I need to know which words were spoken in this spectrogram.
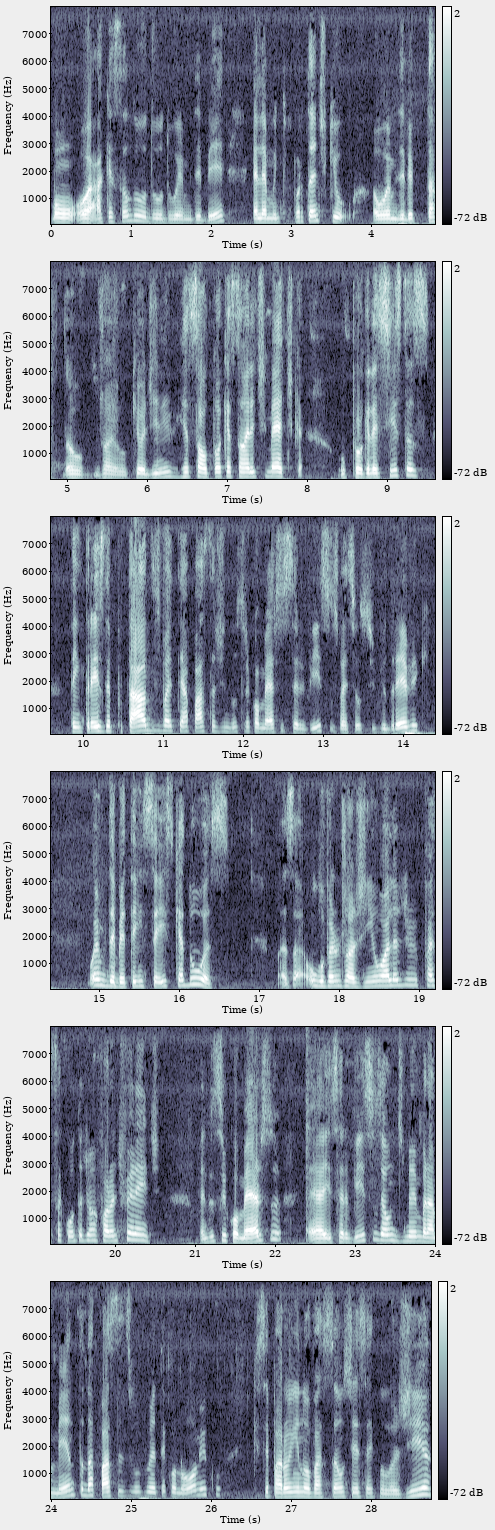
Bom, a questão do, do, do, MDB, ela é muito importante que o, o MDB, tá, o, o Chiodini ressaltou a questão aritmética. O Progressistas tem três deputados, vai ter a pasta de Indústria, Comércio e Serviços, vai ser o Silvio Drevik. O MDB tem seis, que é duas. Mas a, o governo Jorginho olha de, faz essa conta de uma forma diferente. A indústria e comércio é, e serviços é um desmembramento da pasta de desenvolvimento econômico, que que separou em inovação, ciência e tecnologia,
